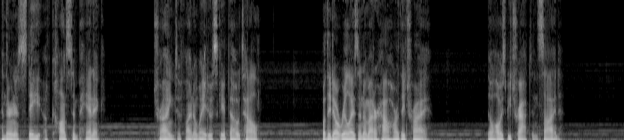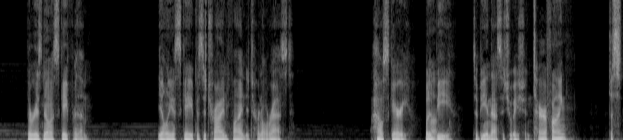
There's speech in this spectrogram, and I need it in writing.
and they're in a state of constant panic, trying to find a way to escape the hotel. But they don't realize that no matter how hard they try, they'll always be trapped inside. There is no escape for them. The only escape is to try and find eternal rest. How scary would Huh. it be to be in that situation? Terrifying. Just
